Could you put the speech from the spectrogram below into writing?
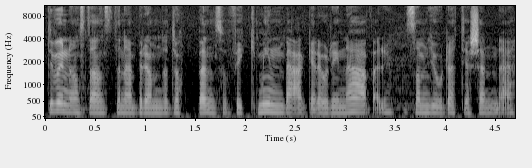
Det var ju någonstans den här berömda droppen som fick min bägare att rinna över. Som gjorde att jag kände,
